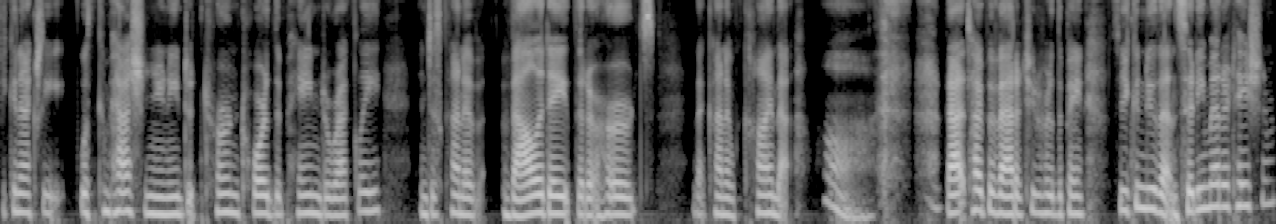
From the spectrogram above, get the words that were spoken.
You can actually with compassion you need to turn toward the pain directly and just kind of validate that it hurts that kind of kind that oh that type of attitude for the pain. So you can do that in sitting meditation,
